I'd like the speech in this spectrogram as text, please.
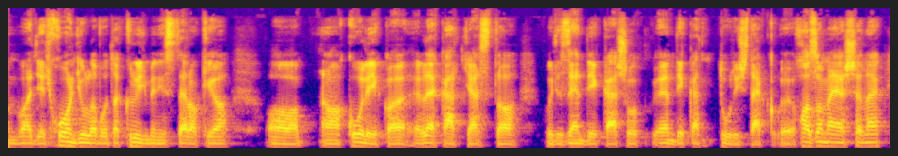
vagy egy Horn volt a külügyminiszter, aki a, a, a kolléga lekártyázta, hogy az NDK-sok, NDK turisták hazamehessenek,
